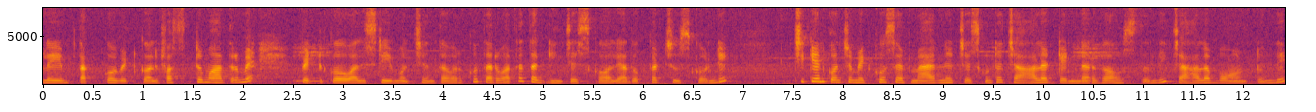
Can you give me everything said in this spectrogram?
ఫ్లేమ్ తక్కువ పెట్టుకోవాలి. ఫస్ట్ మాత్రమే పెట్టుకోవాలి స్టీమ్ వచ్చేంత వరకు తర్వాత తగ్గించేసుకోవాలి. అదొక్కటి చూసుకోండి. చికెన్ కొంచెం ఎక్కువసేపు మ్యారినేట్ చేసుకుంటే చాలా టెండర్గా వస్తుంది చాలా బాగుంటుంది.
